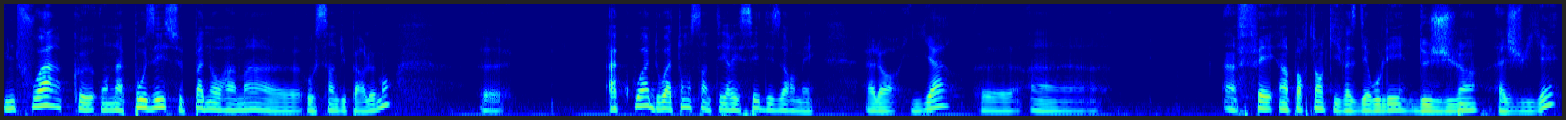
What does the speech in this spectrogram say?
Une fois qu'on a posé ce panorama euh, au sein du Parlement, euh, à quoi doit-on s'intéresser désormais? Alors, il y a euh, un, fait important qui va se dérouler de juin à juillet,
